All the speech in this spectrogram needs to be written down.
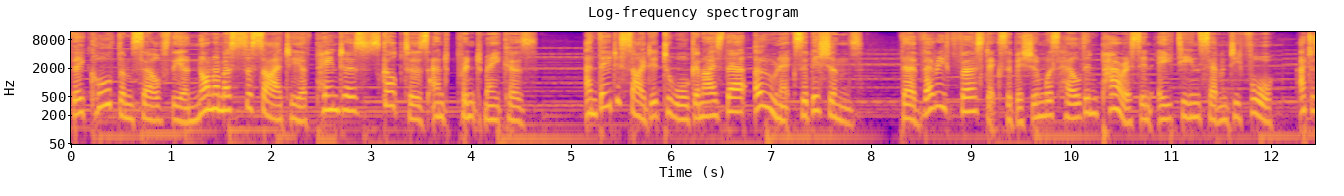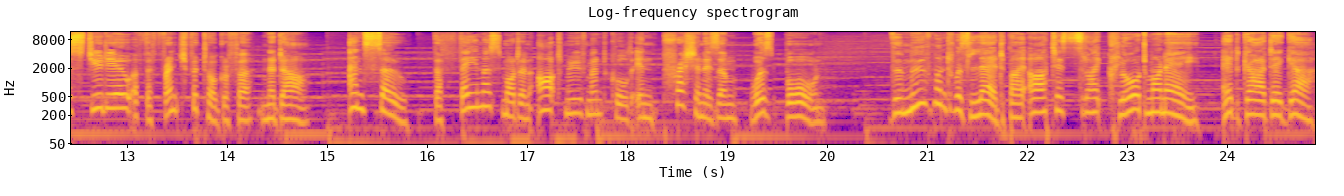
They called themselves the Anonymous Society of Painters, Sculptors and Printmakers. And they decided to organise their own exhibitions. Their very first exhibition was held in Paris in 1874 at a studio of the French photographer Nadar. And so, the famous modern art movement called Impressionism was born. The movement was led by artists like Claude Monet, Edgar Degas,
